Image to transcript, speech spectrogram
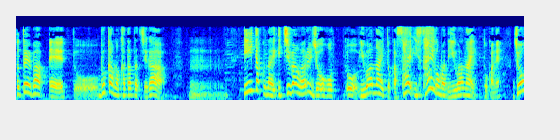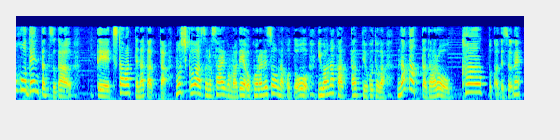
例えば、えー、っと部下の方たちがうん言いたくない一番悪い情報を言わないとか最後まで言わないとかね情報伝達がで伝わってなかったもしくはその最後まで怒られそうなことを言わなかったっていうことがなかっただろうかとかですよね。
